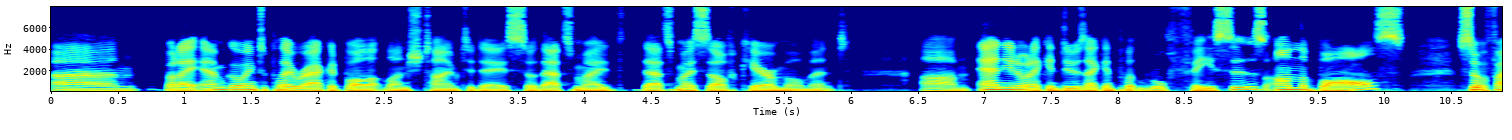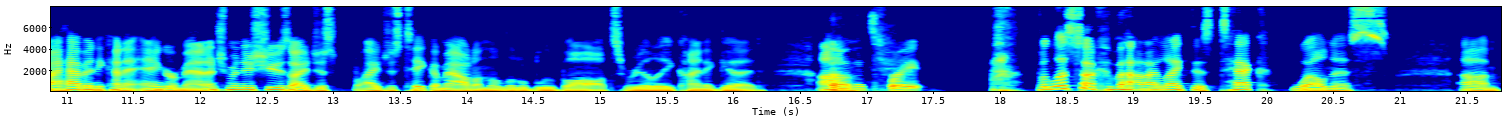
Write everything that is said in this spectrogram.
Um, but I am going to play racquetball at lunchtime today, so that's my that's my self care moment. Um, and you know what I can do is I can put little faces on the balls. So if I have any kind of anger management issues, I just I just take them out on the little blue ball. It's really kind of good. Oh, um, oh, that's great. But let's talk about I like this tech wellness. Um,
